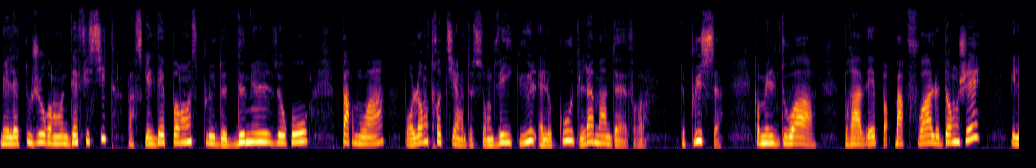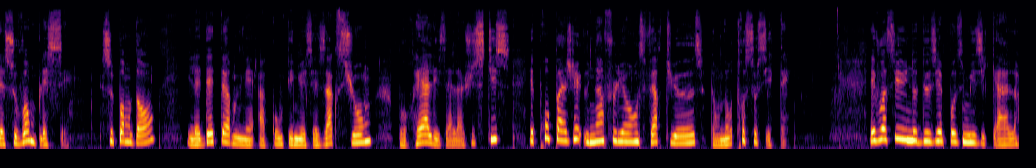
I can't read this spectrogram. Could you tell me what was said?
mais il est toujours en déficit parce qu'il dépense plus de 2000 euros par mois pour l'entretien de son véhicule et le coût de la main-d'œuvre. De plus, comme il doit braver parfois le danger, il est souvent blessé. Cependant, il est déterminé à continuer ses actions pour réaliser la justice et propager une influence vertueuse dans notre société. Et voici une deuxième pause musicale.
